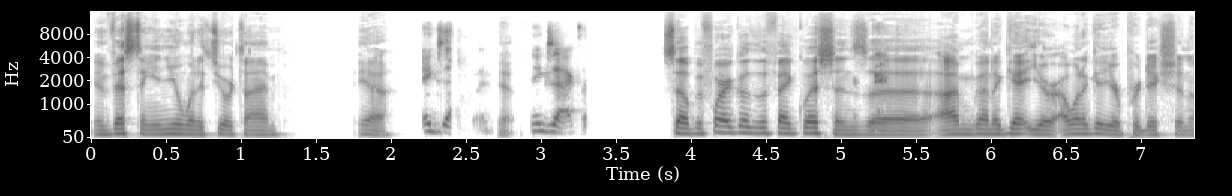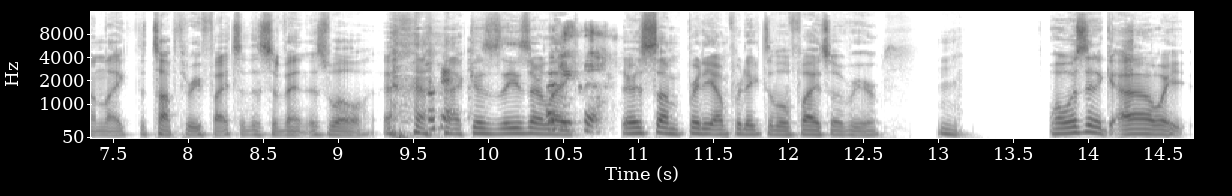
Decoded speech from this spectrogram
investing in you when it's your time yeah exactly yeah exactly so before I go to the fan questions, uh, I'm gonna get your I want to get your prediction on like the top three fights of this event as well, because okay. these are like okay, cool. there's some pretty unpredictable fights over here. Mm. What was it? Oh wait,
